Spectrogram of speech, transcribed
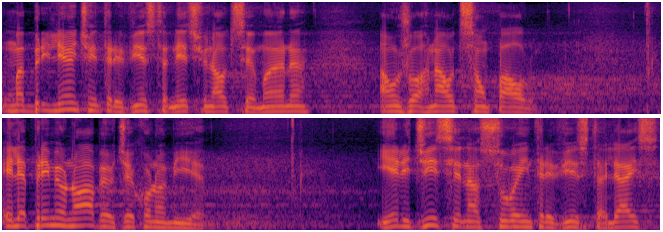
uma brilhante entrevista neste final de semana a um jornal de São Paulo. Ele é prêmio Nobel de Economia. E ele disse na sua entrevista, aliás,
